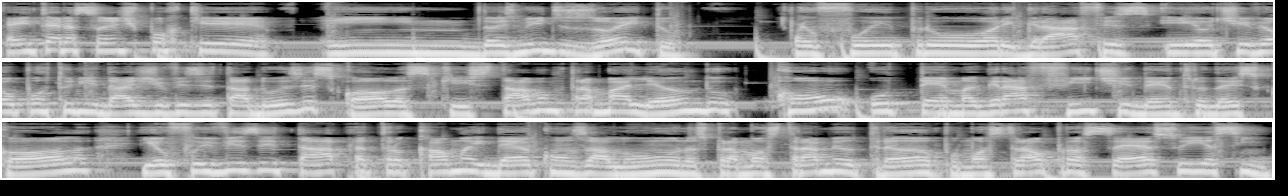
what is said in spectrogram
é interessante porque em 2018 eu fui pro Origrafes e eu tive a oportunidade de visitar duas escolas que estavam trabalhando com o tema grafite dentro da escola e eu fui visitar para trocar uma ideia com os alunos, para mostrar meu trampo, mostrar o processo e assim,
